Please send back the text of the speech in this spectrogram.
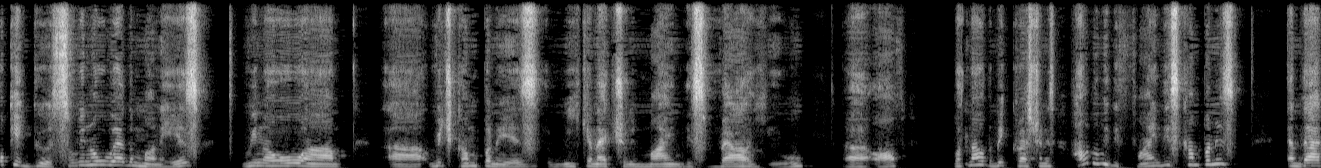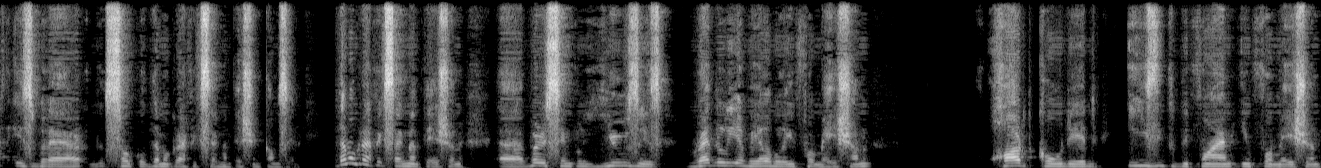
okay, good, so we know where the money is, we know um, uh, which companies we can actually mine this value uh, of, but now the big question is, how do we define these companies? And that is where the so-called demographic segmentation comes in. Demographic segmentation uh, very simply uses readily available information, hard-coded easy to define information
